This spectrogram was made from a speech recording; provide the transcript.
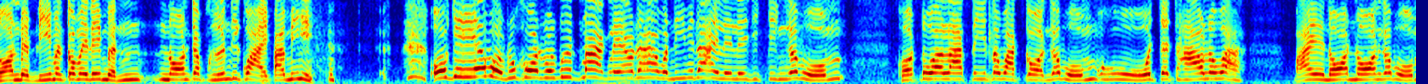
นอนแบบนี้มันก็ไม่ได้เหมือนนอนกับพื้นดีกว่าไอ้ปามี่ โอเคครับผมทุกคนมันมืดมากแล้วนะวันนี้ไม่ได้เลยเลยจริง ๆ ครับผม ขอตัวลาตีสวัสดิ์ก่อนครับผม โอ้โห จะเช้าแล้วว่ะ ไปนอนนอนครับผม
